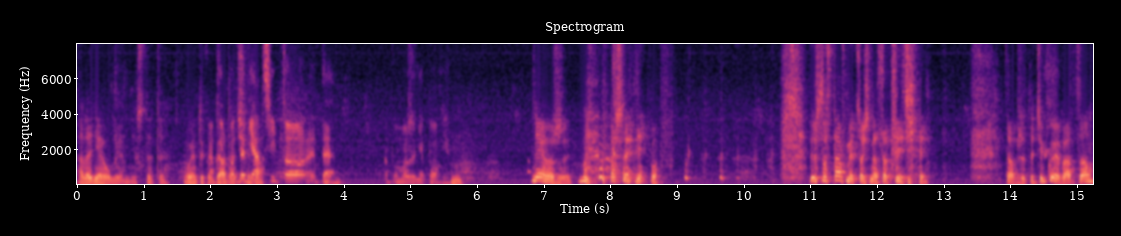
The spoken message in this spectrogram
ale nie umiem niestety. Umiem tylko A gadać chyba. dewiacji, to ten. Albo może nie powiem. Nie, może, może nie mów. Już zostawmy coś na za tydzień. Dobrze, to dziękuję bardzo.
